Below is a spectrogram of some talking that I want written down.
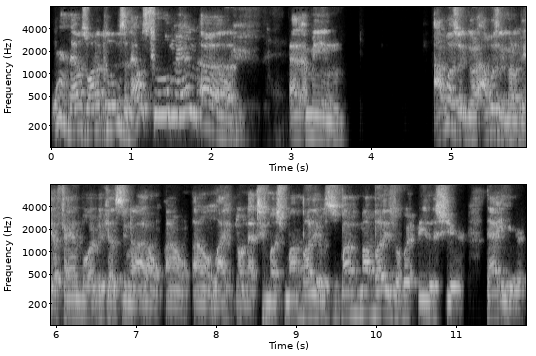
Yeah, that was Wodapalooza. That was cool, man. Uh, I mean, I wasn't going. I wasn't going to be a fanboy because you know I don't. I don't. I don't like doing that too much. My buddy was. My, my buddies were with me this year, that year,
